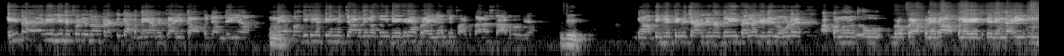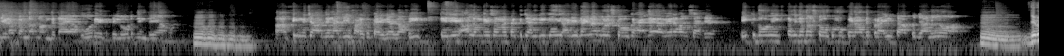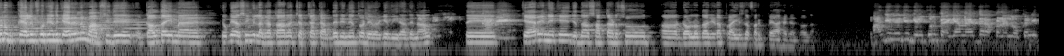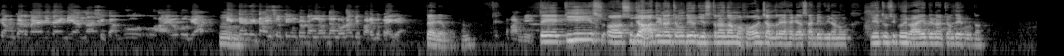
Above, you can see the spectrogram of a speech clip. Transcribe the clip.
ਇਹ ਤਾਂ ਹੈ ਵੀਰ ਜੀ ਦੇਖੋ ਜਦੋਂ ਟਰੱਕ ਘਟਦੇ ਆ ਫਿਰ ਪ੍ਰਾਈਸ ਤਾਂ ਆਪ ਜਾਂਦੇ ਹੀ ਆ। ਹੁਣੇ ਆਪਾਂ ਪਿਛਲੇ 3-4 ਦਿਨਾਂ ਤੋਂ ਹੀ ਦੇਖ ਰਹੇ ਆ ਪ੍ਰਾਈਜ਼ਾਂ 'ਚ ਫ਼ਰਕ ਪੈਣਾ ਸਟਾਰਟ ਹੋ ਗਿਆ। ਜੀ। ਹਾਂ ਪਿਛਲੇ 3-4 ਦਿਨਾਂ ਤੋਂ ਹੀ ਪਹਿਲਾਂ ਜਿਹੜੇ ਲੋਡ ਆਪਾਂ ਨੂੰ ਉਹ ਬ੍ਰੋਕਰ ਆਪਣੇ ਦਾ ਆਪਣੇ ਰੇਟ ਤੇ ਦਿੰਦਾ ਸੀ ਹੁਣ ਜਿਹੜਾ ਬੰਦਾ ਮੰਗਦਾ ਆ ਉਹ ਰੇਟ ਤੇ ਲੋਡ ਦਿੰਦੇ ਆ ਉਹ। ਹੂੰ ਹੂੰ ਹੂੰ ਹੂੰ ਹੂੰ। ਹਾਂ ਤਿੰਨ ਚਾਰ ਦਿਨਾਂ 'ਚ ਹੀ ਫ਼ਰਕ ਪੈ ਗਿਆ ਕਾਫੀ। ਤੇ ਜੇ ਆ ਲੰਬੇ ਸਮੇਂ ਤੱਕ ਚੱਲ ਗਈ ਕਿਉਂਕਿ ਅਜੇ ਤਾਂ ਇਹਨਾਂ ਕੋਲ ਸਟਾਕ ਹੈਗਾ ਵੇਅਰ ਹਾਊਸਾਂ 'ਚ ਇੱਕ ਦੋ ਵੀਕ ਤੱਕ ਜਦੋਂ ਸਟਾਕ ਮੁੱਕਣਾ ਤੇ ਪ੍ਰਾਈਸ ਤਾਂ ਆਪ ਜਾਣੀ ਹੋ ਆ। ਹੂੰ ਜਿਵੇਂ ਹੁਣ ਕੈਲੀਫੋਰਨੀਆ ਦੇ ਕਹਿ ਰਹੇ ਨਾ ਵਾਪਸੀ ਦੇ ਕੱਲ ਦਾ ਹੀ ਮੈਂ ਕਿਉਂਕਿ ਅਸੀਂ ਵੀ ਲਗਾਤਾਰ ਚਰਚਾ ਕਰਦੇ ਰਹਿੰਦੇ ਹਾਂ ਤੁਹਾਡੇ ਵਰਗੇ ਵੀਰਾਂ ਦੇ ਨਾਲ। ਤੇ ਕਹਿ ਰਹੇ ਨੇ ਕਿ ਜਿੱਦਾਂ 7-800 ਡਾਲਰ ਦਾ ਜਿਹੜਾ ਪ੍ਰਾਈਸ ਦਾ ਫ਼ਰਕ ਪਿਆ ਹੈਗਾ ਕੱਲ ਦਾ। ਹਾਂਜੀ ਵੀਰ ਜੀ ਬਿਲਕੁਲ ਪੈ ਗਿਆ ਮੈਂ ਇੱਧਰ ਆਪਣੇ ਲੋਕਲ ਹੀ ਕੰਮ ਕਰਦਾ ਹਾਂ ਜਿਦਾ ਇੰਡੀਆਨਾ ਸ਼ਿਕਾਗੋ ਓਹਾਇਓ ਹੋ ਗਿਆ। ਇੱਧਰ ਵੀ 250 300 ਡਾਲਰ ਦਾ ਲੋੜਾ ਚ ਫ਼ਰਕ ਪੈ ਗਿਆ। ਪੈ ਗਿਆ ਫ਼ਰਕ, ਹਾਂਜੀ। ਤੇ ਕੀ ਸੁਝਾਅ ਦੇਣਾ ਚਾਹੁੰਦੇ ਹੋ ਜਿਸ ਤਰ੍ਹਾਂ ਦਾ ਮਾਹੌਲ ਚੱਲ ਰਿਹਾ ਹੈਗਾ ਸਾਡੇ ਵੀਰਾਂ ਨੂੰ? ਜੇ ਤੁਸੀਂ ਕੋਈ ਰਾਏ ਦੇਣਾ ਚਾਹੁੰਦੇ ਹੋ ਤਾਂ।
